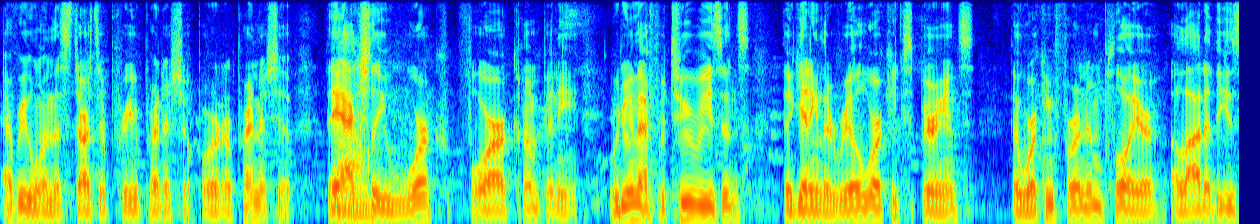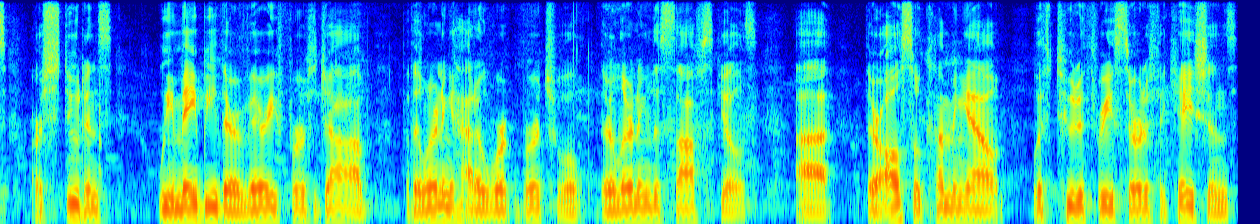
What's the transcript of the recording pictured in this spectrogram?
everyone that starts a pre-apprenticeship or an apprenticeship. They Wow. actually work for our company. We're doing that for two reasons. They're getting the real work experience. They're working for an employer. A lot of these are students. We may be their very first job, but they're learning how to work virtual. They're learning the soft skills. Uh, they're also coming out with two to three certifications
